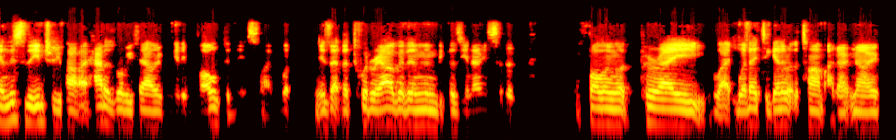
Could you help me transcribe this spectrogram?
and this is the interesting part. Like, how does Robbie Fowler even get involved in this? Like, what is that the Twitter algorithm? And because you know he's sort of following what Pourre, like were they together at the time? I don't know.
